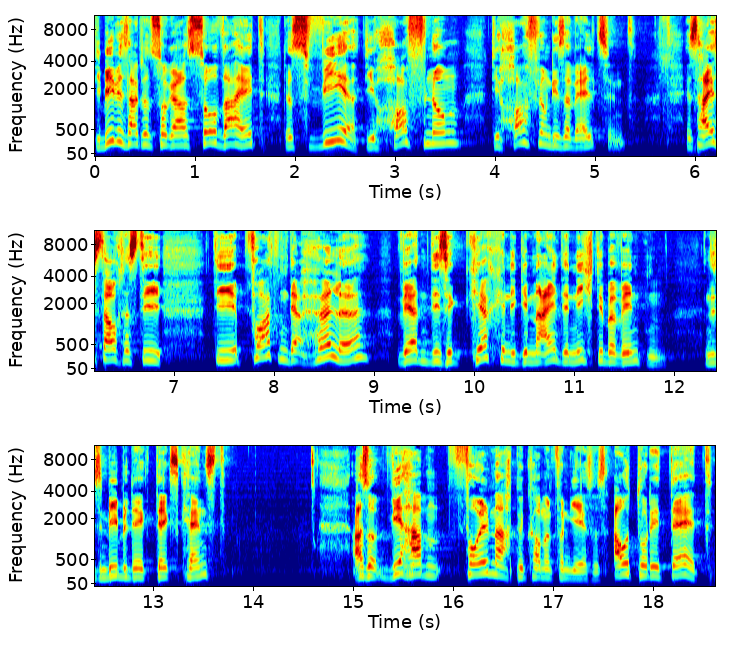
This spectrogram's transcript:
Die Bibel sagt uns sogar so weit, dass wir die Hoffnung, die Hoffnung dieser Welt sind. Es heißt auch, dass die, die Pforten der Hölle werden diese Kirche, die Gemeinde nicht überwinden. In diesem Bibeltext kennst, also wir haben Vollmacht bekommen von Jesus, Autorität.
